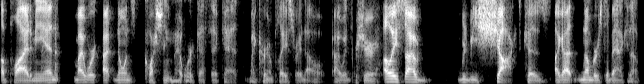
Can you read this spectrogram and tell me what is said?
apply to me. And my work, I, no one's questioning my work ethic at my current place right now. I would, For sure. at least I would, would be shocked because I got numbers to back it up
